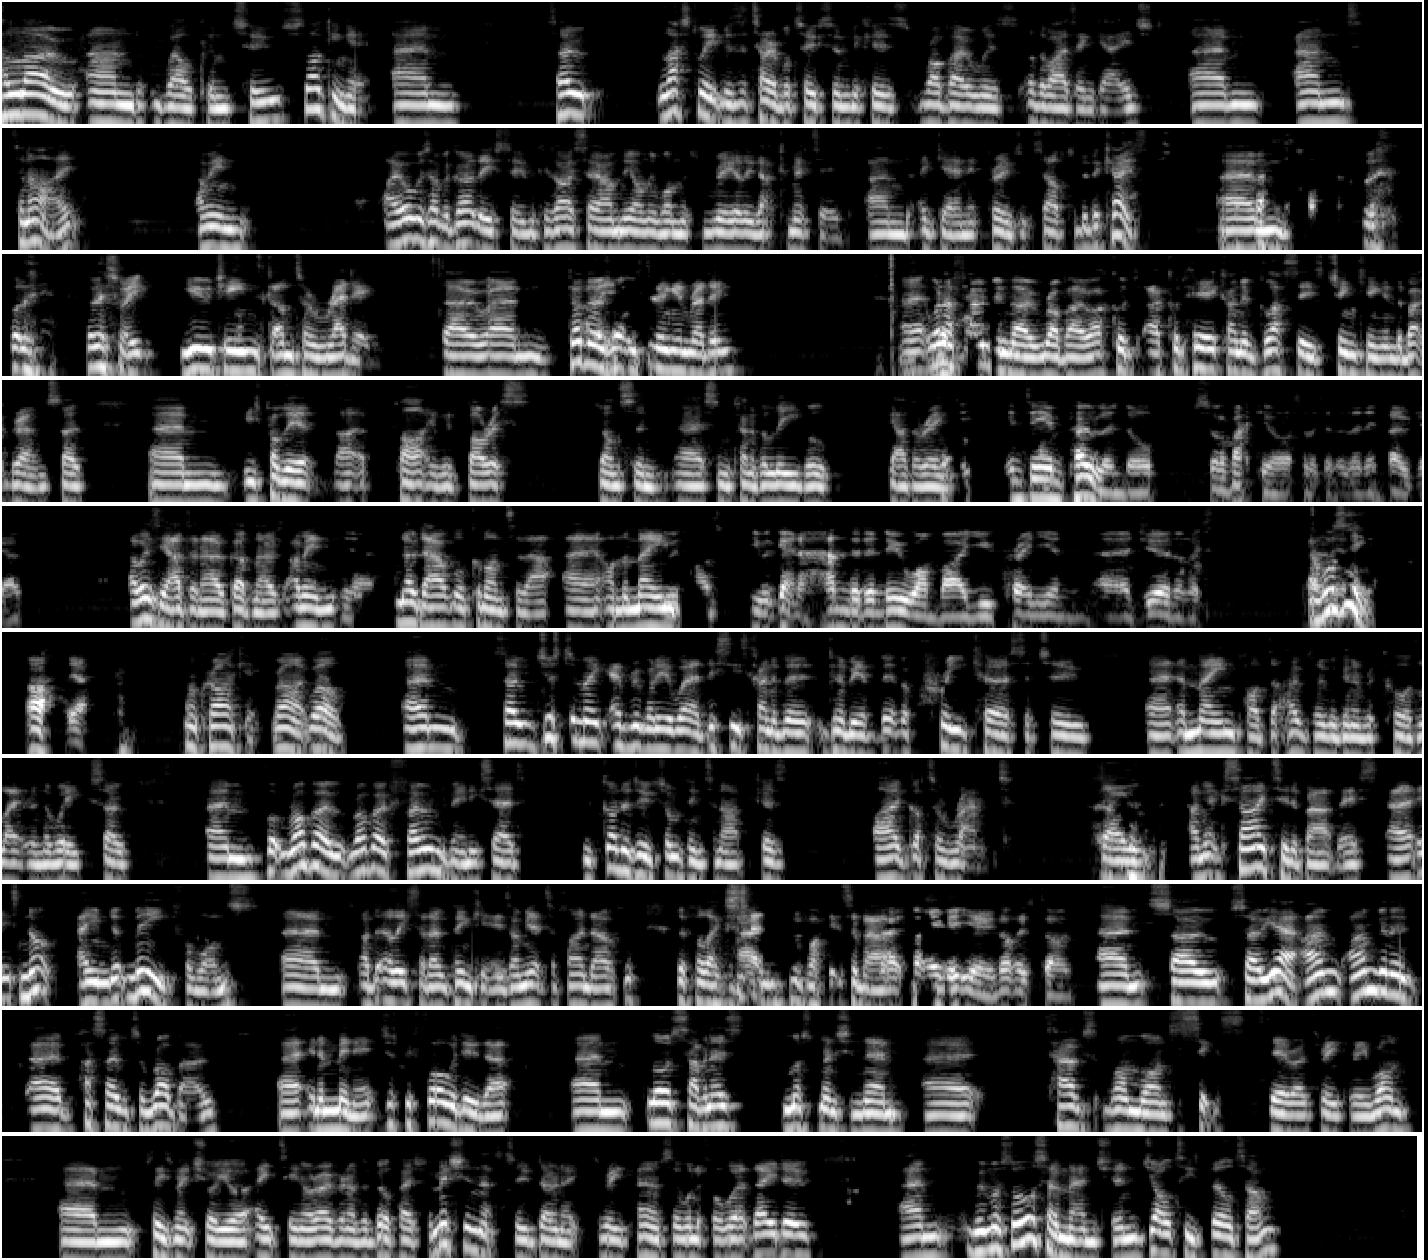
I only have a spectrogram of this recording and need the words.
Hello and welcome to Slogging It. Um, so last week was a terrible twosome because Robbo was otherwise engaged, um, and tonight, I mean, I always have a go at these two because I say I'm the only one that's really that committed, and again, it proves itself to be the case. Um, but, but but this week, Eugene's gone to Reading, so um, God knows what he's doing in Reading. Uh, when I found him though, Robbo, I could I could hear kind of glasses chinking in the background. So um, he's probably at like, a party with Boris Johnson, uh, some kind of illegal gathering. Is he in Poland or Slovakia or something at the minute, Bojo? Oh, is he? I don't know. God knows. I mean, Yeah. no doubt we'll come on to that uh, on the main He was- pod. He was getting handed a new one by a Ukrainian uh, journalist. Oh, was he? Oh, yeah. Oh, crikey! Right. Well, um, so just to make everybody aware, this is kind of a, going to be a bit of a precursor to uh, a main pod that hopefully we're going to record later in the week. So, um, but Robbo Robbo phoned me and he said we've got to do something tonight because I've got a rant. So I'm excited about this. Uh, it's not aimed at me for once. Um, at least I don't think it is. I'm yet to find out the full extent of what it's about. No, it's not aimed at you, not this time. Um, so so yeah, I'm I'm going to uh, pass over to Robbo uh, in a minute. Just before we do that, um, Lord's Taverners must mention them. Uh, Tavs one one to six zero three three one. Um, please make sure you're 18 or over and have the bill payer's permission. That's to donate three pounds to the wonderful work they do. Um, we must also mention Jolty's Biltong.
